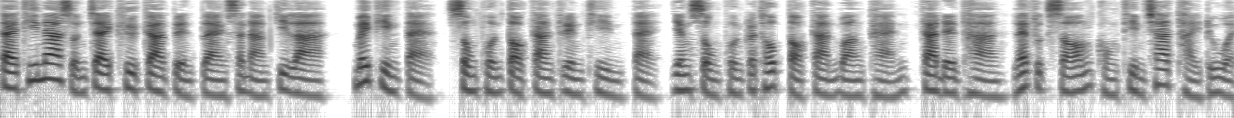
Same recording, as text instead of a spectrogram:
แต่ที่น่าสนใจคือการเปลี่ยนแปลงสนามกีฬาไม่เพียงแต่ส่งผลต่อการเตรียมทีม แต่ยังส่งผลกระทบต่อการวางแผนการเดินทางและฝึกซ้อมของทีมชาติไทยด้วย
